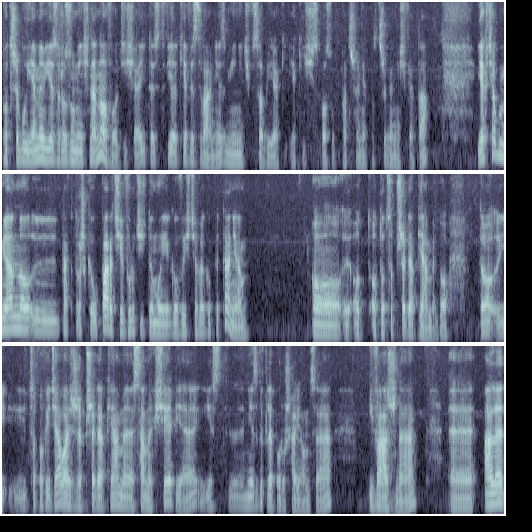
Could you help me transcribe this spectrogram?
potrzebujemy je zrozumieć na nowo dzisiaj i to jest wielkie wyzwanie, zmienić w sobie jak, jakiś sposób patrzenia, postrzegania świata. Ja chciałbym, Joanno, y, tak troszkę uparcie wrócić do mojego wyjściowego pytania o, o, o to, co przegapiamy, bo to, co powiedziałaś, że przegapiamy samych siebie, jest niezwykle poruszające i ważne. E, ale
